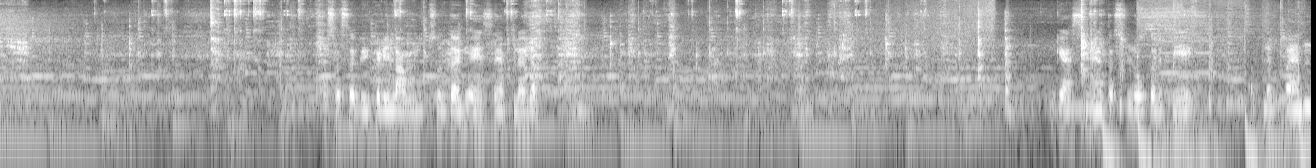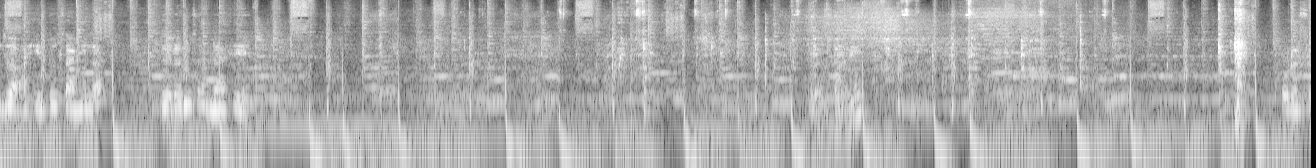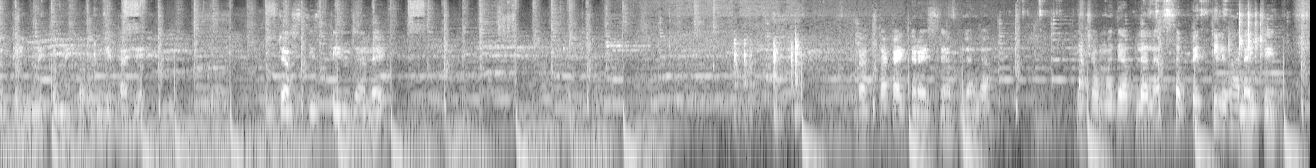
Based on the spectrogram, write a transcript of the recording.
असं सगळीकडे लावून सुद्धा घ्यायचं आहे आपल्याला. गॅस मी आता स्लो करते. आपला पॅन जो आहे तो चांगला गरम झाला आहे. मी थोडंसं तेल मी कमी करून घेत आहे. खूप जास्तीच तेल झालंय. तर आता काय करायचं आहे आपल्याला? ह्याच्यामध्ये आपल्याला सफेद तिल घालायचे आहेत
